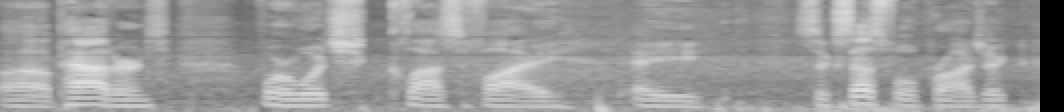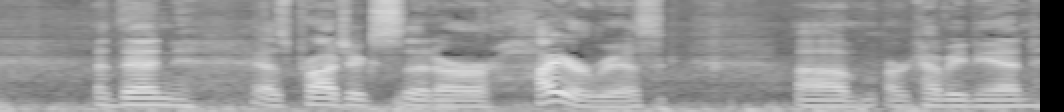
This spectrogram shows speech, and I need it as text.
uh, patterns for which classify a successful project, and then as projects that are higher risk um, are coming in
